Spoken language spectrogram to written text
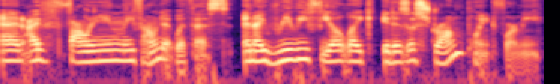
and I've finally found it with this. And I really feel like it is a strong point for me.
